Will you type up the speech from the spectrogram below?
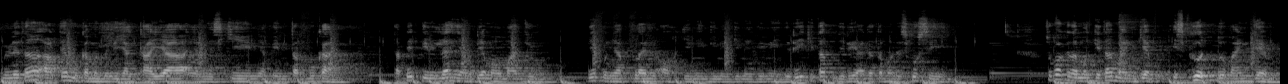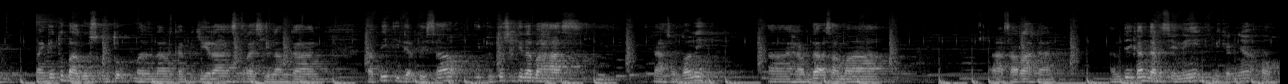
Memilih teman artinya bukan memilih yang kaya, yang miskin, yang pintar, bukan. Tapi pilihlah yang dia mau maju. Dia punya plan, oh gini, gini, gini, gini. Jadi kita jadi ada teman diskusi. Coba kita kita main game, it's good to main game. Main game itu bagus untuk menenangkan pikiran, stres hilangkan. Tapi tidak bisa itu terus kita bahas. Nah contoh nih, uh, Herda sama uh, Sarah kan. Nanti kan dari sini mikirnya, oh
